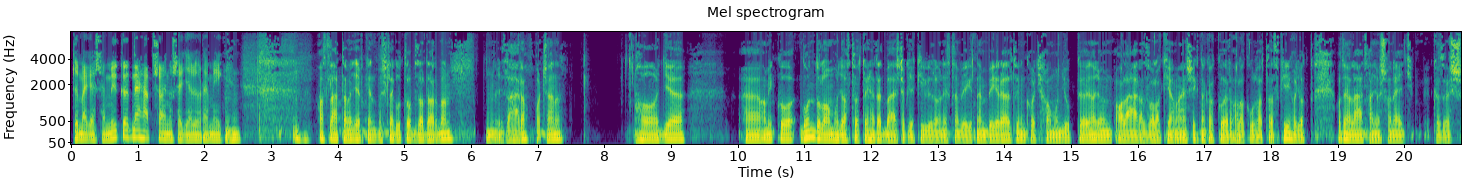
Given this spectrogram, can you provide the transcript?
tömegesen működne, hát sajnos egyelőre még. Uh-huh. Uh-huh. Azt láttam egyébként most legutóbb Zadarban, Zára, bocsánat, hogy amikor gondolom, hogy azt történhetett, bár csak ugye kívülről néztem végét, nem béreltünk, hogyha mondjuk nagyon aláraz valaki a másiknak, akkor alakulhat az ki, hogy ott, ott olyan látványosan egy közös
